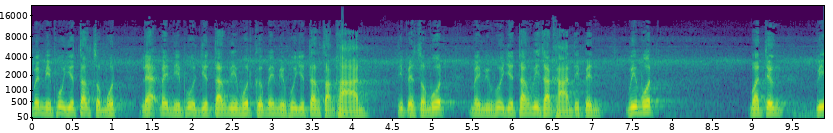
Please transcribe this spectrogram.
ไม่มีผู้ยึดทั้งสมมติ และไม่มีผู้ยึดทั้งวิมุตคือไม่มีผู้ยึดทั้งสังขารที่เป็นสมมติ ไม่มีผู้ยึดทั้งวิสังขารที่เป็นวิมุตมันจึงวิ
